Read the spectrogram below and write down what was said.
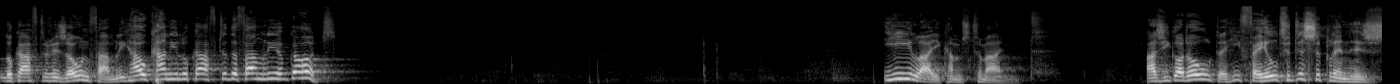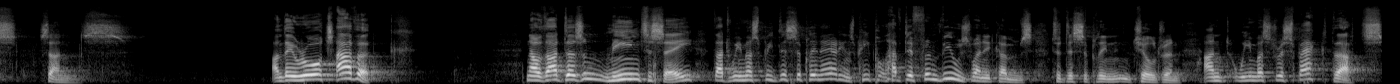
look after his own family, how can he look after the family of God? Eli comes to mind. As he got older, he failed to discipline his sons, and they wrought havoc. Now, that doesn't mean to say that we must be disciplinarians. People have different views when it comes to disciplining children, and we must respect that.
